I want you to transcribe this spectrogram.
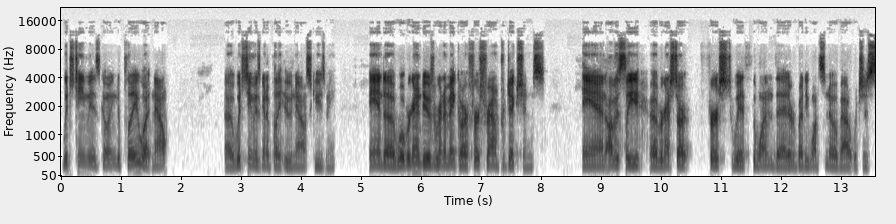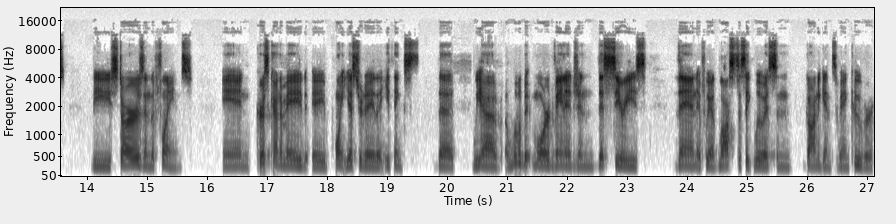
which team is going to play what now. Uh, which team is going to play who now? Excuse me. And uh, what we're going to do is we're going to make our first round predictions. And obviously, uh, we're going to start first with the one that everybody wants to know about, which is the Stars and the Flames. And Chris kind of made a point yesterday that he thinks that we have a little bit more advantage in this series than if we had lost to St. Louis and gone against Vancouver.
